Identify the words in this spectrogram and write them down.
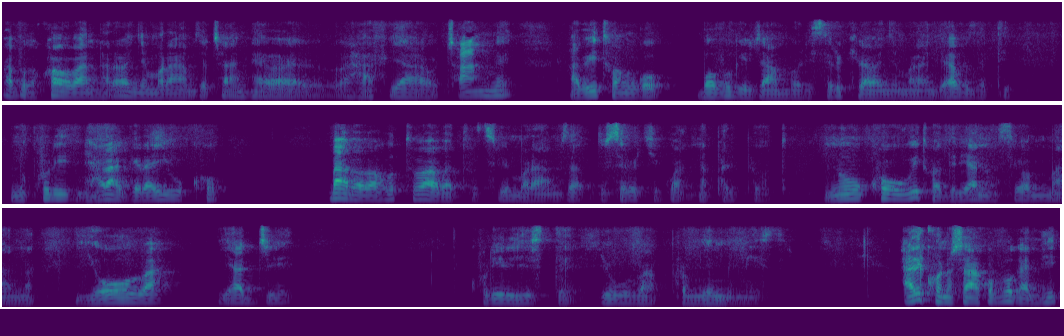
bavuga ko abo bantu ari abanyamurambya aba hafi yaho canke abitwa ngo bavuga ijambo riserukira abanyamurambya bavuze ati ni ukuri ntiharagera yuko baba abahutu baba abatutsi b'imurambya duserukirwa na paripeoto. Nuko uwitwa Adriano Sibomana yoba yaje kuri lisite y'ububa premier ministre. Ariko nashaka kuvuga nti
